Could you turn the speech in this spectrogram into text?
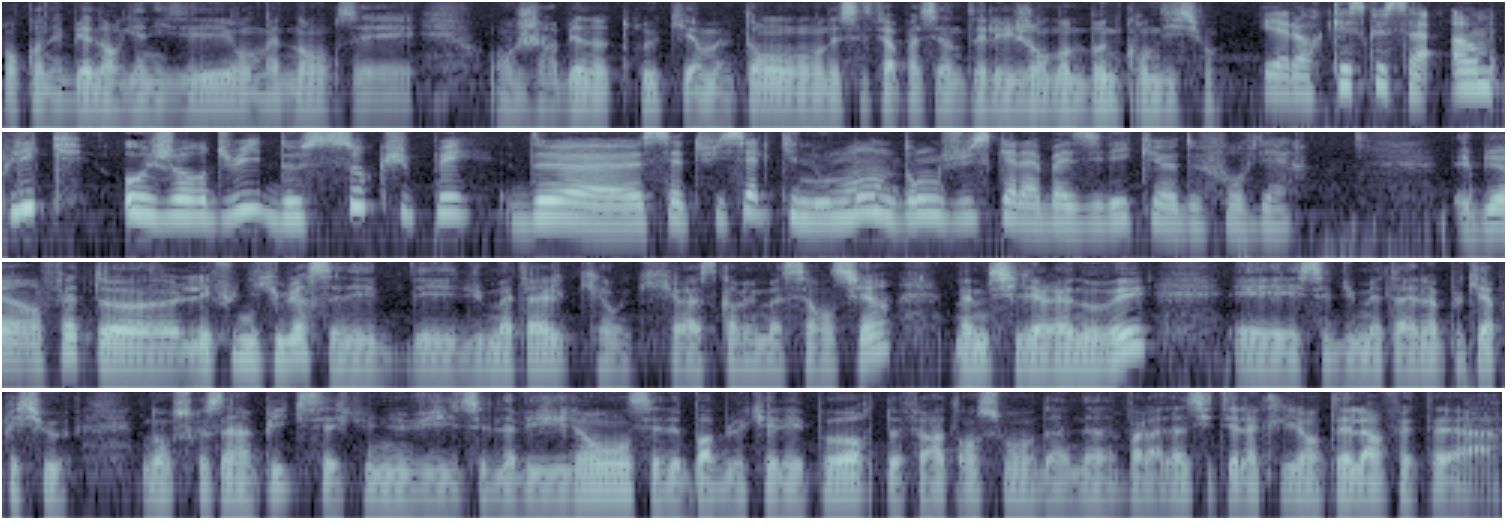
Donc, on est bien organisé. On maintenant, on gère bien notre truc et en même temps, on essaie de faire passer les gens dans de bonnes conditions. Et alors, qu'est-ce que ça implique aujourd'hui de s'occuper de euh, cette ficelle qui nous monte donc jusqu'à la basilique de Fourvière? Eh bien, en fait, euh, les funiculaires, c'est du matériel qui, reste quand même assez ancien, même s'il est rénové, et c'est du matériel un peu capricieux. Donc, ce que ça implique, c'est de la vigilance, c'est de ne pas bloquer les portes, de faire attention, voilà, d'inciter la clientèle en fait, à,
